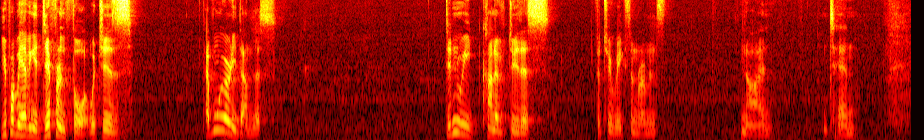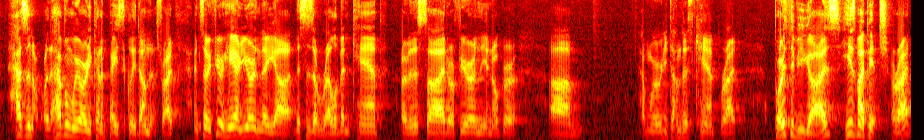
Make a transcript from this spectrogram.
you're probably having a different thought, which is, haven't we already done this? Didn't we kind of do this for two weeks in Romans 9 and 10? Hasn't, haven't we already kind of basically done this, right? And so if you're here, you're in the, uh, this is a relevant camp over this side, or if you're in the inaugura, um, haven't we already done this camp, right? Both of you guys, here's my pitch, all right,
